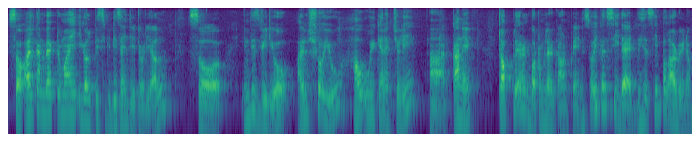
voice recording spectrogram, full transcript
So I'll come back to my Eagle PCB design tutorial. So in this video I'll show you how we can actually uh, connect top layer and bottom layer ground plane. So you can see that this is a simple Arduino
